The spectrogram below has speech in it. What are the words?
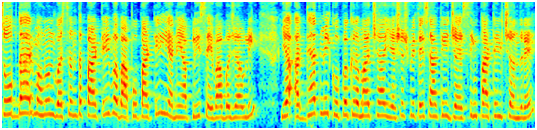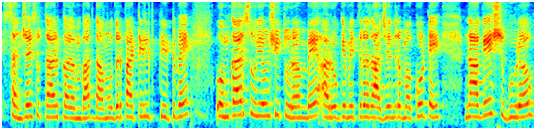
चोपदार म्हणून वसंत पाटील व बापू पाटील यांनी आपली सेवा बजावली. या आध्यात्मिक उपक्रमाच्या यशस्वीतेसाठी जयसिंग पाटील चंद्रे संजय सुतार कळंबा दामोदर पाटील तिटवे ओंकार सूर्यवंशी तुरंबे आरोग्यमित्र राजेंद्र मकोटे नागेश गुरव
